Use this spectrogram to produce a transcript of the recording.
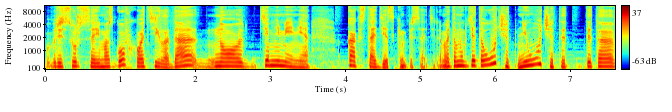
ресурса и мозгов хватило, да, но тем не менее, как стать детским писателем? Этому где-то учат, не учат? Это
